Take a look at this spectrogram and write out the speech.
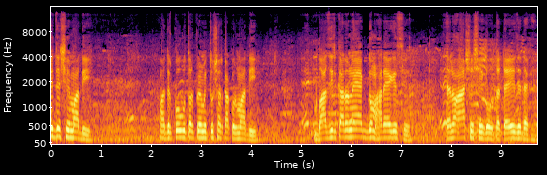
এই যে সে মাদি। আমাদের কবুতর প্রেমী তুষার কাকুর মাদি। বাজির কারণে একদম হারিয়ে গেছে। যেন আসে সেই কবুতরটা? এই যে দেখেন।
